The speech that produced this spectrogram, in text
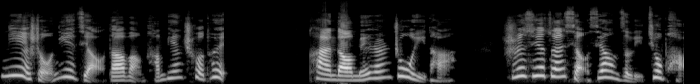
蹑手蹑脚地往旁边撤退。看到没人注意他，直接钻小巷子里就跑。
